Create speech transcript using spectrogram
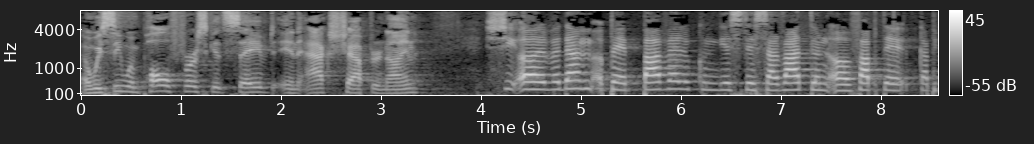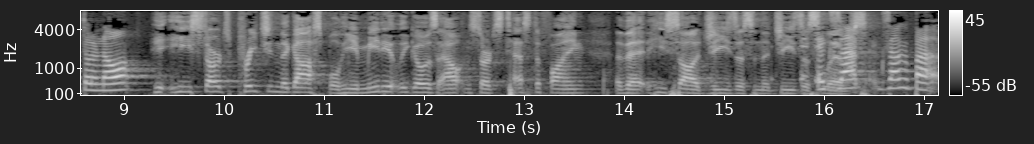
And we see when Paul first gets saved in Acts chapter 9, Și uh, îl vedem pe Pavel când este salvat în uh, fapte capitolul 9. he, he starts preaching the gospel. He immediately goes out and starts testifying that he saw Jesus and that Jesus lives. Exact, exact după,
